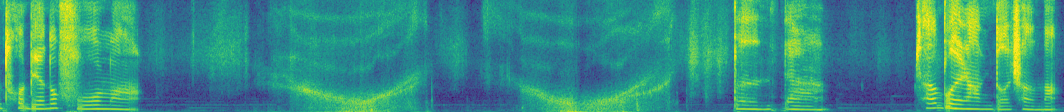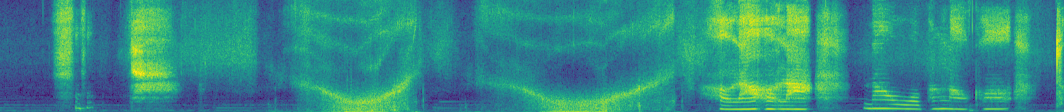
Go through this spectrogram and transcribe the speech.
特别的服务呢。笨蛋，才不会让你得逞呢！好啦好啦，那我帮老公做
